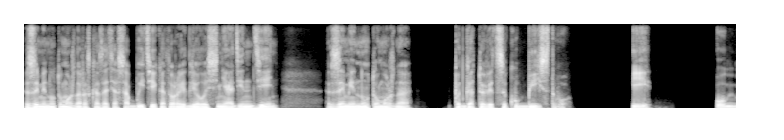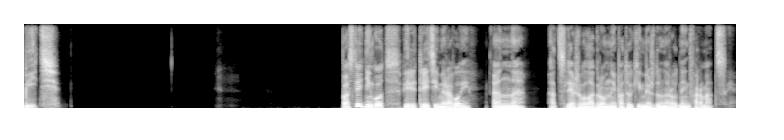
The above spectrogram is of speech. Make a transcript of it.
За минуту можно рассказать о событии, которое длилось не один день. за минуту можно подготовиться к убийству и убить. Последний год перед Третьей мировой Анна отслеживала огромные потоки международной информации.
